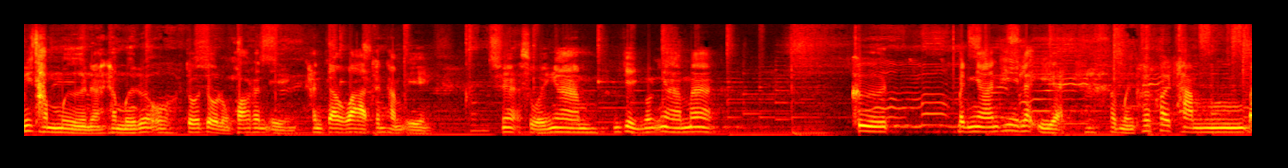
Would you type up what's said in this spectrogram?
นี่ทำมือนะทำมือด้วยโอ้โจโจหลวงพ่อท่านเอง ท่านเจ้าวาดท่านทำเองเนี่ยสวยงามจริงงดงามมาก คือเป็นงานที่ละเอียดเหมือนค่อย ๆทำไป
